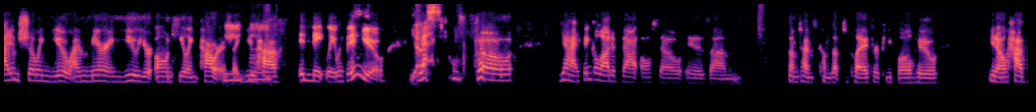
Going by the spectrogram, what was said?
i am showing you i'm mirroring you your own healing powers that you Mhm. have innately within you. Yes. yes. So yeah, I think a lot of that also is um, sometimes comes up to play for people who, you know, have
